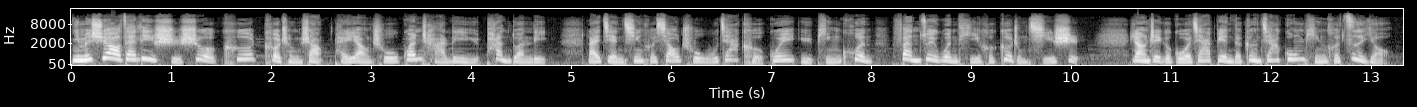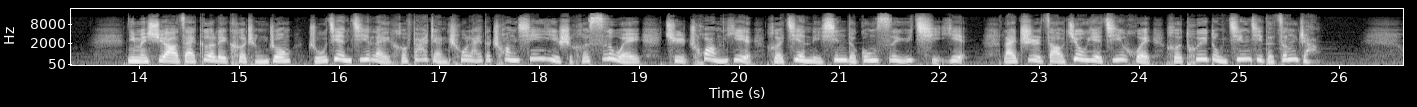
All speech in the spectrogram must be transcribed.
你们需要在历史社科课程上培养出观察力与判断力，来减轻和消除无家可归与贫困、犯罪问题和各种歧视，让这个国家变得更加公平和自由。你们需要在各类课程中逐渐积累和发展出来的创新意识和思维，去创业和建立新的公司与企业。来制造就业机会和推动经济的增长。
